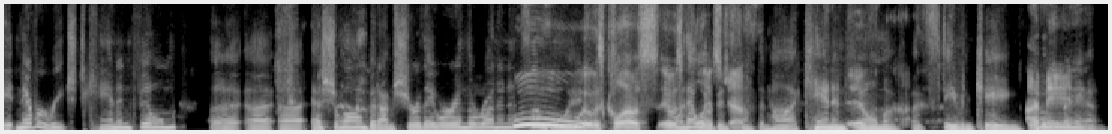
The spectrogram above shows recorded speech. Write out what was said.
it never reached Cannon film uh, uh, uh, echelon, but I'm sure they were in the running at Ooh, some point. It was close. It was oh, that close, would have been Jeff. something, huh? A Cannon film of, of Stephen King. I oh, mean, man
